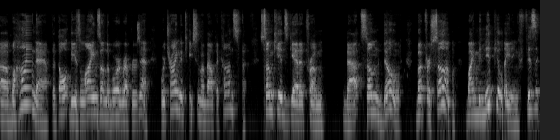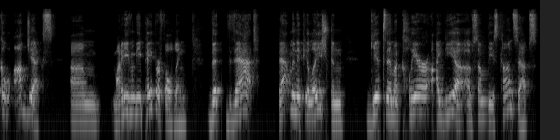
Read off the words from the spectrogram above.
uh, behind that that all these lines on the board represent. We're trying to teach them about the concept. Some kids get it from that, some don't. But for some, by manipulating physical objects, um, might even be paper folding, that that that manipulation gives them a clearer idea of some of these concepts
